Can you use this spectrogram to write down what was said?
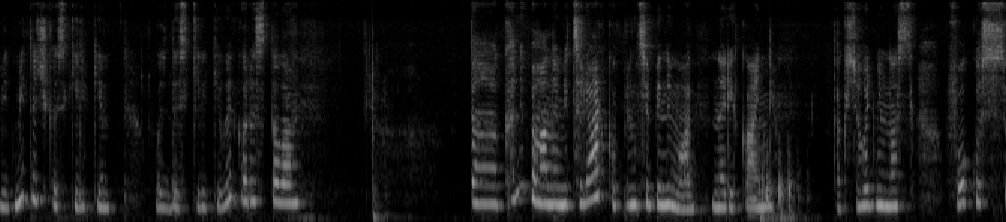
відміточка, скільки. Ось де скільки використала. Так, непогана міцелярка, в принципі, нема нарікань. Так, сьогодні в нас фокус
